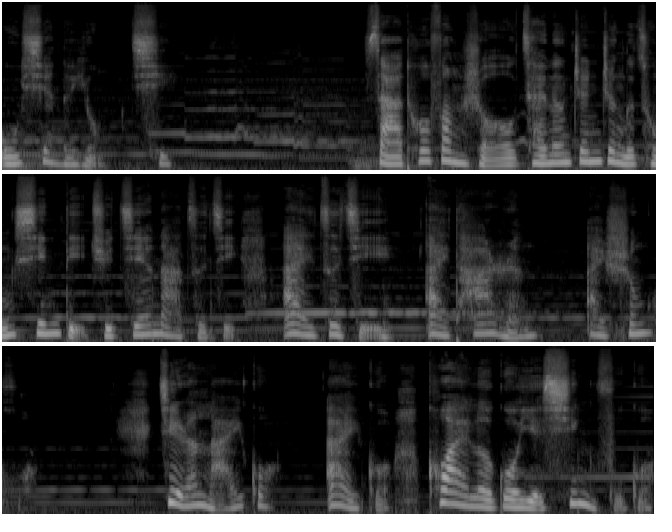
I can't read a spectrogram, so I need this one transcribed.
无限的勇气。洒脱放手，才能真正的从心底去接纳自己，爱自己，爱他人，爱生活。既然来过，爱过，快乐过，也幸福过，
